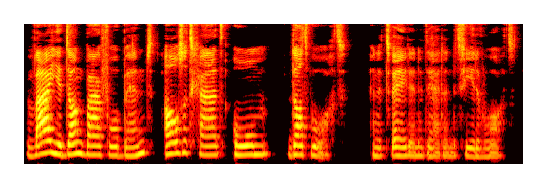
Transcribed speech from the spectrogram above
waar je dankbaar voor bent als het gaat om dat woord. En het tweede en het derde en het vierde woord.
